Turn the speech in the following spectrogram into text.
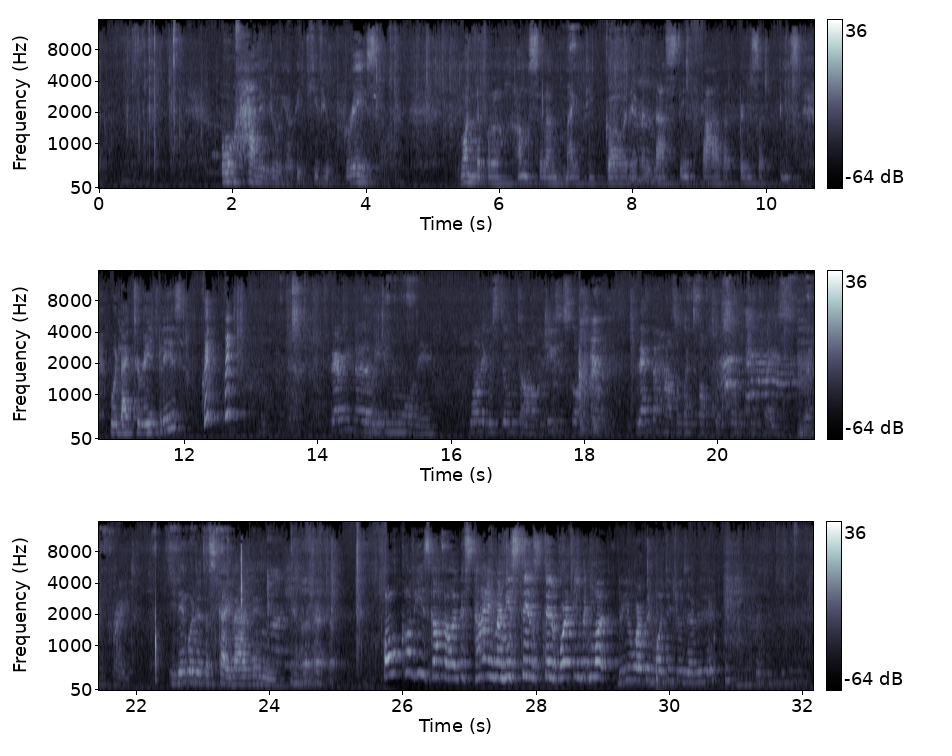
Oh, hallelujah. We give you praise, Lord. Wonderful counselor, mighty God, everlasting Father, Prince of Peace. Would like to read, please? Very early in the morning, while it was still dark, Jesus got up, left the house, and went off to a solitary place where he prayed. He didn't go to the Skylar, didn't he? How come he's got all this time and he's still still working with mul- Do you work with multitudes every day?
